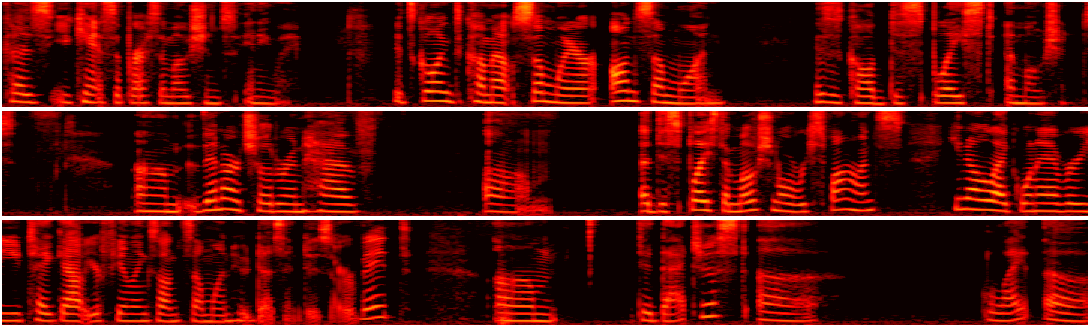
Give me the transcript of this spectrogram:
cuz you can't suppress emotions anyway. It's going to come out somewhere on someone. This is called displaced emotions. Um, then our children have um, a displaced emotional response. You know, like whenever you take out your feelings on someone who doesn't deserve it. Um, did that just uh, light a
